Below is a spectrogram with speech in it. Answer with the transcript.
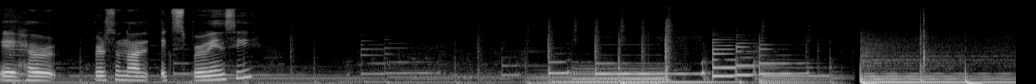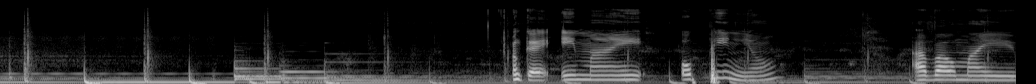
uh, her personal experience okay in my opinion about my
